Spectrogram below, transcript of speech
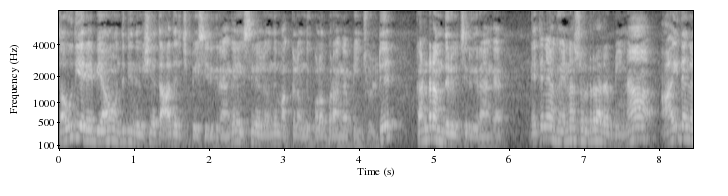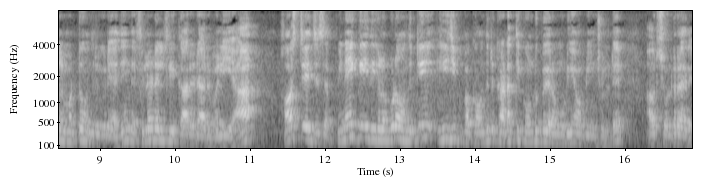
சவுதி அரேபியாவும் வந்துட்டு இந்த விஷயத்தை ஆதரித்து பேசியிருக்கிறாங்க. இஸ்ரேல் வந்து மக்களை வந்து குழப்புறாங்க அப்படின்னு சொல்லிட்டு கண்டனம் தெரிவிச்சிருக்கிறாங்க. நெத்தனியாக என்ன சொல்கிறாரு அப்படின்னா ஆயுதங்கள் மட்டும் வந்துட்டு கிடையாது. இந்த ஃபிலடெல்ஃபி காரிடார் வழியாக ஹாஸ்டேஜஸை பிணை கைதிகளை கூட வந்துட்டு ஈஜிப்ட் பக்கம் வந்துட்டு கடத்தி கொண்டு போயிட முடியும் அப்படின்னு சொல்லிட்டு அவர் சொல்கிறாரு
